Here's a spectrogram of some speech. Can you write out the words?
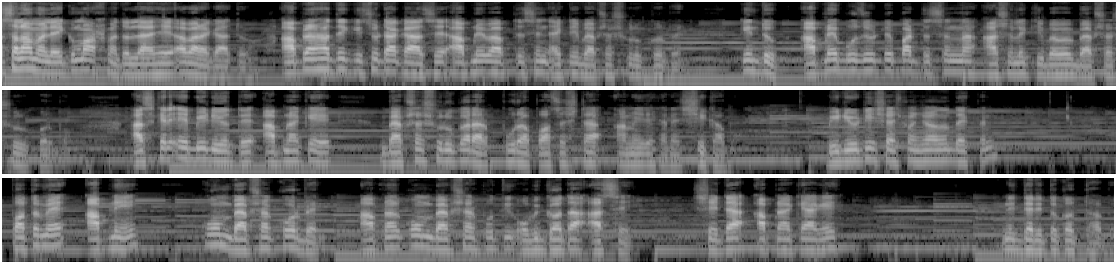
আসসালামু আলাইকুম রহমতুল্লাহ আবারাকাতু। আপনার হাতে কিছু টাকা আছে, আপনি ভাবতেছেন একটি ব্যবসা শুরু করবেন। কিন্তু আপনি বুঝে উঠতে পারতেছেন না আসলে কীভাবে ব্যবসা শুরু করব। আজকের এই ভিডিওতে আপনাকে ব্যবসা শুরু করার পুরো প্রচেষ্টা আমি এখানে শেখাবো। ভিডিওটি শেষ পর্যন্ত দেখবেন। প্রথমে আপনি কোন ব্যবসা করবেন, আপনার কোন ব্যবসার প্রতি অভিজ্ঞতা আছে, সেটা আপনাকে আগে নির্ধারিত করতে হবে।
